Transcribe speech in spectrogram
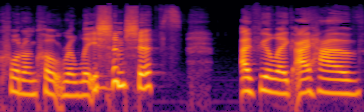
quote unquote relationships. I feel like I have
